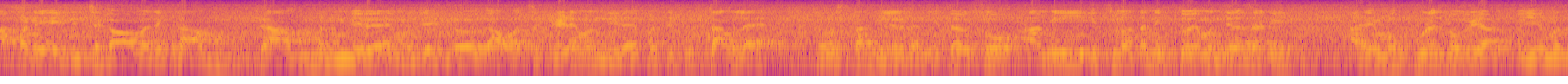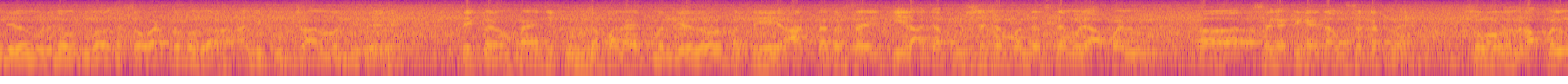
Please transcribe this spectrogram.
आपण हे त्यांच्या गावामध्ये ग्राम ग्राम मंदिर आहे म्हणजे एक गावाचं खेडे मंदिर आहे पण ते खूप चांगलं आहे. व्यवस्थान केलेलं त्यांनी. तर सो आम्ही इथून आता निघतोय मंदिरासाठी. आणि मग पुढेच बघूया की मंदिराकडे जाऊन तुम्हाला कसं वाटतं बघा. आणि खूप छान मंदिर आहे. ते गरम पाण्याची कुंड पण आहेत मंदिराजवळ पण ते आत्ता कसं आहे की राजापूर स्टेशन बंद असल्यामुळे आपण सगळ्या ठिकाणी जाऊ शकत नाही. सो म्हणून आपण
